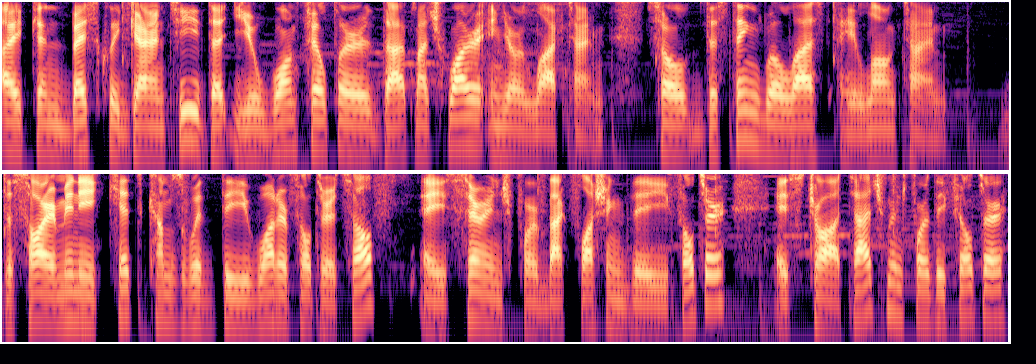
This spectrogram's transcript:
I can basically guarantee that you won't filter that much water in your lifetime, so this thing will last a long time. The Sawyer Mini kit comes with the water filter itself, a syringe for backflushing the filter, a straw attachment for the filter,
